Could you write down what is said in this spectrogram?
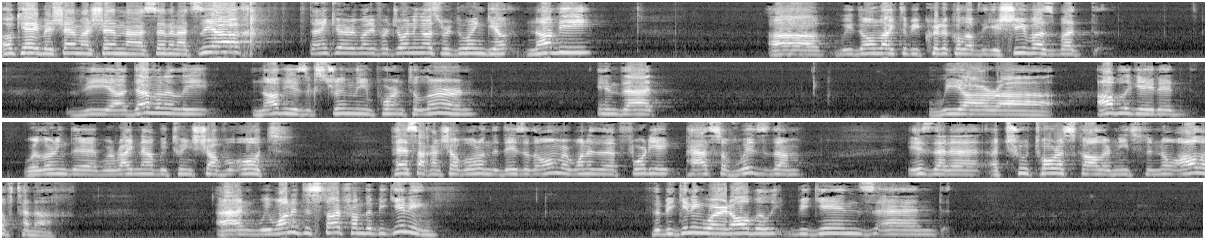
Okay, B'Shem Hashem Naaseh V'Natzliach. Thank you everybody for joining us. We're doing Navi. Uh, we don't like to be critical of the yeshivas, but the uh, definitely Navi is extremely important to learn in that we are uh, obligated. We're learning the. We're right now between Shavuot Pesach and Shavuot in the days of the Omer, one of the 48 paths of wisdom is that a, a true Torah scholar needs to know all of Tanakh. And we wanted to start from the beginning. The beginning where it all be- begins and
